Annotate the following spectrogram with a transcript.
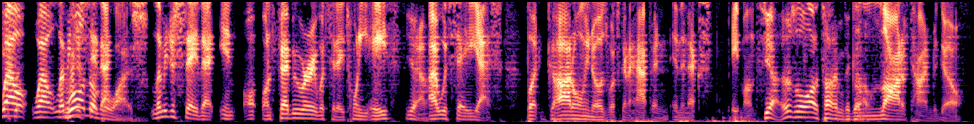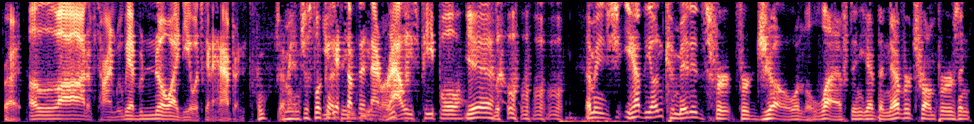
Well, well, let me just say that. wise. Let me just say that in on, on February, what's today, twenty eighth? Yeah. I would say yes, but God only knows what's going to happen in the next eight months. Yeah, there's a lot of time to go. a lot of time to go. Right. a lot of time. We have no idea what's going to happen. I mean, just looking You at get the- something the that un- rallies people. Yeah. I mean, you have the uncommitteds for, for Joe on the left, and you have the never Trumpers, and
